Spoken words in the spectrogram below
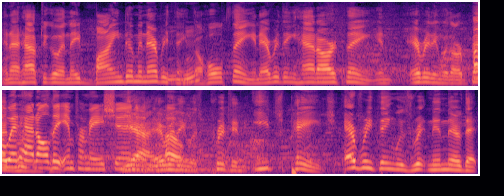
and I'd have to go and they'd bind them and everything, Mm-hmm. the whole thing, and everything had our thing and everything with our. oh, it had all the information. Yeah, and- everything oh. was printed. Each page, everything was written in there. That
